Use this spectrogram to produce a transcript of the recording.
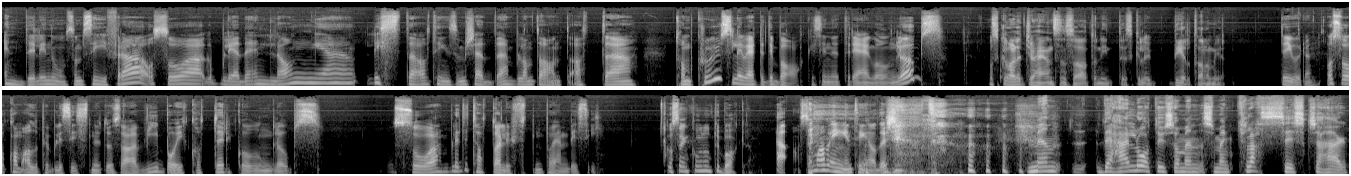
Endelig noen som sier fra. Og så ble det en lang eh, liste av ting som skjedde, blant annet at eh, Tom Cruise leverte tilbake sine tre Golden Globes. Och Scarlett Johansson sa att hon inte skulle delta någon mer. Det gjorde hun. Og så kom alle publisistene ut og sa vi boikotter Golden Globes. Och så blev de tatt av luften på NBC. Och sen kom de tillbaka. Ja, Som om ingenting hade skett. Men det här låter ju som en, som en klassisk så här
